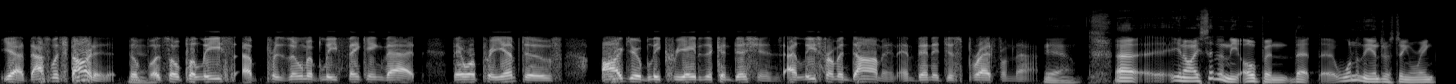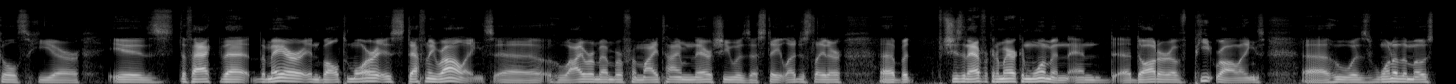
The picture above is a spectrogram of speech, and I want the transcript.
Yeah, that's what started it. The, yeah. So police, uh, presumably thinking that they were preemptive, arguably created the conditions, at least from Mondawmin, and then it just spread from that. Yeah. Uh, you know, I said in the open that uh, one of the interesting wrinkles here is the fact that the mayor in Baltimore is Stephanie Rawlings, uh, who I remember from my time there. She was a state legislator, uh, but she's an African American woman and daughter of Pete Rawlings, uh, who was one of the most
